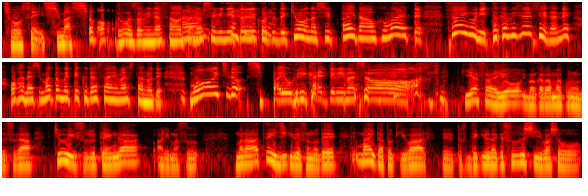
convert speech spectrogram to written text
挑戦しましょう。どうぞ皆さんお楽しみにということで、今日の失敗談を踏まえて、最後に高見先生がね、お話まとめてくださいましたので、もう一度失敗を振り返ってみましょう。木野菜を今から巻くのですが、注意する点があります。まだ暑い時期ですので、巻いた時は、えっ、ー、と、できるだけ涼しい場所、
